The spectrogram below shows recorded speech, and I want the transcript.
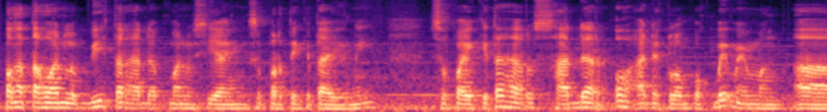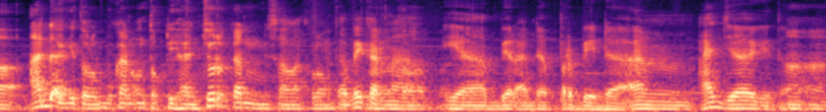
pengetahuan lebih terhadap manusia yang seperti kita ini supaya kita harus sadar oh ada kelompok B memang eh, ada gitu loh bukan untuk dihancurkan misalnya kelompok tapi B karena ya biar ada perbedaan aja gitu Heeh.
